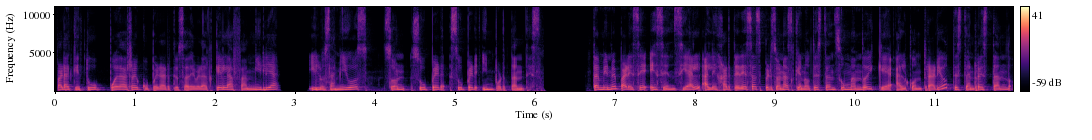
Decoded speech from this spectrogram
para que tú puedas recuperarte. O sea, de verdad que la familia y los amigos son súper, súper importantes. También me parece esencial alejarte de esas personas que no te están sumando y que al contrario te están restando,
